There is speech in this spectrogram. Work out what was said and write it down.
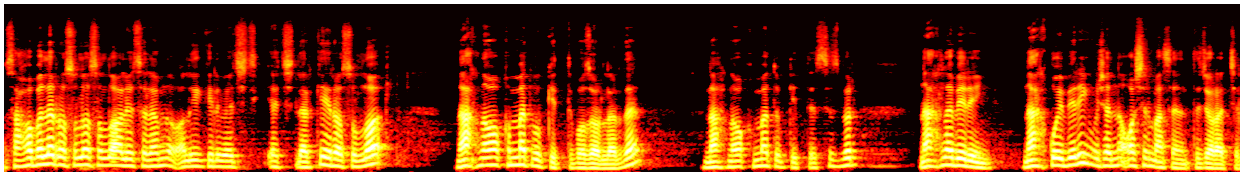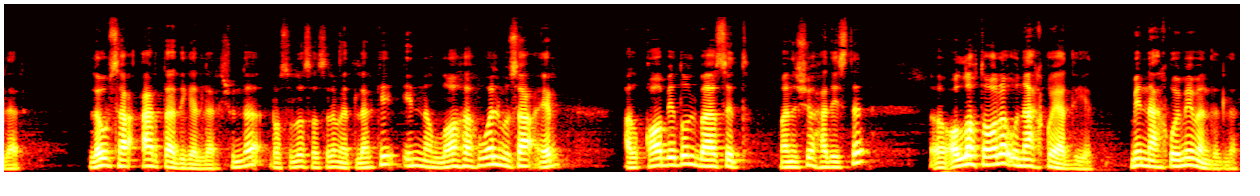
sahobalar rasululloh sollallohu alayhi vasallamni oldiga kelib aytishdilarki rasululloh narx navo qimmat bo'lib ketdi bozorlarda. Narx navo qimmat bo'lib ketdi. Siz bir narxlab bering narx qo'yib bering o'shandan oshirmasin tijoratchilar. Lav saarta deganlar. Shunda rasululloh sollallohu alayhi vasallam aytdilarki innalloha huval musair al qobidul basit. Mana shu hadisda e, alloh taolo u narx qo'yadi degan. Men narx qo'ymayman dedilar.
